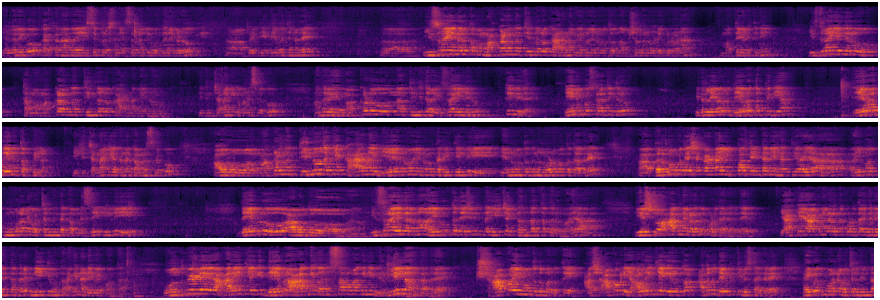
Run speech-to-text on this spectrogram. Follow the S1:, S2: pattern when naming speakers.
S1: ಎಲ್ಲರಿಗೂ ಕರ್ತನಾದ ಯೇಸು ಕ್ರಿಸ್ತನ ಹೆಸರಿನಲ್ಲಿ ವಂದನೆಗಳು. ಆ, ಪ್ರೀತಿಯ ದೇವಜನರೇ ಜನರೇ ಇಸ್ರಾಯೇಲರು ತಮ್ಮ ಮಕ್ಕಳನ್ನು ತಿನ್ನಲು ಕಾರಣವೇನು ಎನ್ನುವಂತ ಒಂದು ಅಂಶವನ್ನು ನೋಡಿಕೊಳ್ಳೋಣ. ಮತ್ತೆ ಹೇಳ್ತೀನಿ ಇಸ್ರಾಯೇಲರು ತಮ್ಮ ಮಕ್ಕಳನ್ನು ತಿನ್ನಲು ಕಾರಣವೇನು? ಇದನ್ನ ಚೆನ್ನಾಗಿ ಗಮನಿಸಬೇಕು. ಅಂದ್ರೆ ಮಕ್ಕಳನ್ನ ತಿಂದಿದ್ದಾರೆ ಇಸ್ರಾಯೇಲರು ತಿಂದಿದ್ದಾರೆ. ಏನಕ್ಕೋಸ್ಕರ ತಿಂದ್ರು? ಇದ್ರಲ್ಲಿ ಏನಾದ್ರು ದೇವರ ತಪ್ಪಿದೆಯಾ? ದೇವರದೇನು ತಪ್ಪಿಲ್ಲ. ಇಲ್ಲಿ ಚೆನ್ನಾಗಿ ಅದನ್ನ ಗಮನಿಸಬೇಕು. ಅವರು ಮಕ್ಕಳನ್ನ ತಿನ್ನೋದಕ್ಕೆ ಕಾರಣ ಏನು ಎನ್ನುವಂತ ರೀತಿಯಲ್ಲಿ ಎನ್ನುವಂಥದ್ದನ್ನು ಆ, ಧರ್ಮೋಪದೇಶ ಕಾಂಡ ಇಪ್ಪತ್ತೆಂಟನೇ ಅಧ್ಯಾಯ ಐವತ್ ಮೂರನೇ ವಚನದಿಂದ ಗಮನಿಸಿ. ಇಲ್ಲಿ ದೇವರು ಆ ಒಂದು ಇಸ್ರಾಯೇಲರನ್ನ ಐಗುಪ್ತ ದೇಶದಿಂದ ಈಚೆಗೆ ತಂದಂತ ತರುವಾಯ ಎಷ್ಟು ಆಜ್ಞೆಗಳನ್ನು ಕೊಡ್ತಾ ಇದ್ದಾರೆ ದೇವರು. ಯಾಕೆ ಆಜ್ಞೆಗಳನ್ನು ಕೊಡ್ತಾ ಇದ್ದಾರೆ ಅಂತಂದ್ರೆ ನೀತಿವಂತರಾಗಿ ನಡಿಬೇಕು ಅಂತ. ಒಂದ್ ವೇಳೆ ಆ ರೀತಿಯಾಗಿ ದೇವರ ಆಜ್ಞೆಗೆ ಅನುಸಾರವಾಗಿ ನೀವು ಇರ್ಲಿಲ್ಲ ಅಂತಂದ್ರೆ ಶಾಪ ಎನ್ನುವಂಥದ್ದು ಬರುತ್ತೆ. ಆ ಶಾಪಗಳು ಯಾವ ರೀತಿಯಾಗಿ ಇರುತ್ತೋ ಅದನ್ನು ದೇವರು ತಿಳಿಸ್ತಾ ಇದ್ದಾರೆ. ಐವತ್ ಮೂರನೇ ವಚನದಿಂದ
